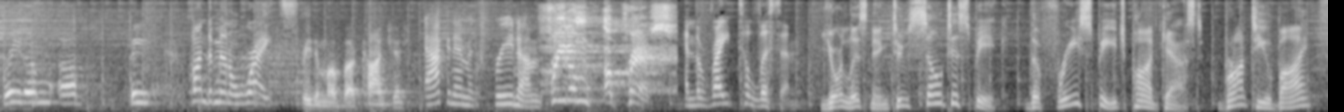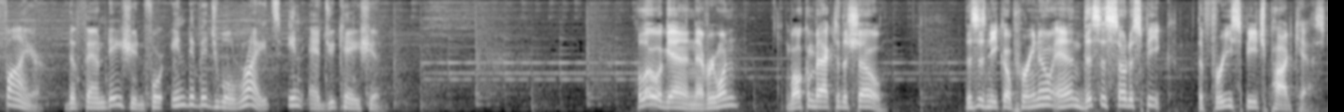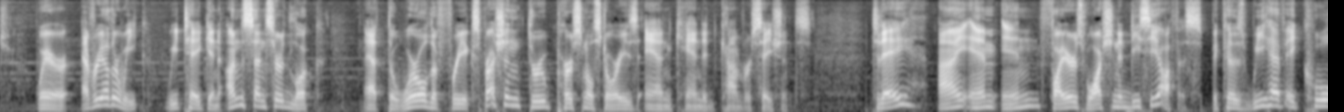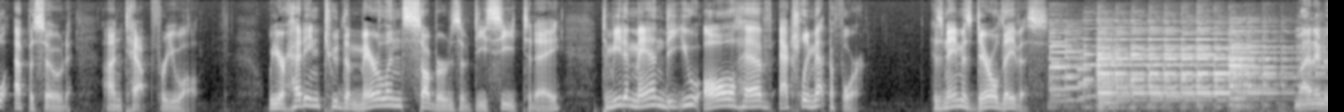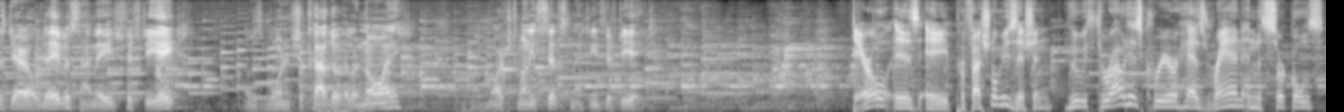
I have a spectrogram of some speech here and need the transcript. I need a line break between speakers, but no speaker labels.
freedom of speech,
fundamental rights,
freedom of uh, conscience,
academic freedom,
freedom of press,
and the right to listen.
You're listening to So to Speak, the free speech podcast, brought to you by FIRE, the Foundation for Individual Rights in Education.
Hello again, everyone. Welcome back to the show. This is Nico Perino, and this is So to Speak, the free speech podcast, where every other week we take an uncensored look at the world of free expression through personal stories and candid conversations. Today, I am in FIRE's Washington, D.C. office because we have a cool episode on tap for you all. We are heading to the Maryland suburbs of D.C. today to meet a man that you all have actually met before. His name is Daryl Davis.
My name is Daryl Davis. I'm age 58. I was born in Chicago, Illinois on March 26, 1958.
Daryl is a professional musician who, throughout his career, has ran in the circles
